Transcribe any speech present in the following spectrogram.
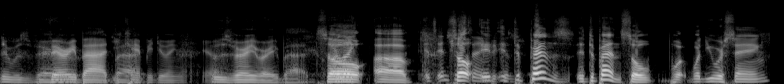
it was very very, bad. You can't be doing that. It was very very bad. So uh, it's so interesting it, it depends. It depends. So what what you were saying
